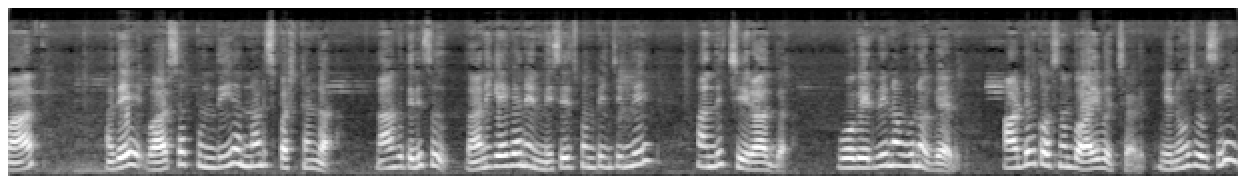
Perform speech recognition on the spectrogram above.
వాట్ అదే వాట్సాప్ ఉంది అన్నాడు స్పష్టంగా. నాకు తెలుసు దానికేగా నేను మెసేజ్ పంపించింది అంది చిరాగ్గా. ఓ వెర్రి నవ్వు నవ్వాడు. ఆర్డర్ కోసం బాయ్ వచ్చాడు. మెనూ చూసి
